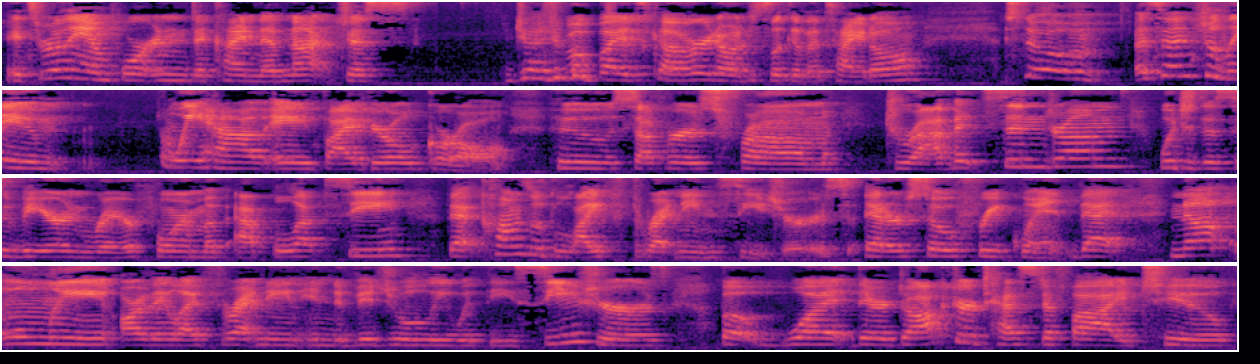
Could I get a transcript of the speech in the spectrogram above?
it's really important to kind of not just judge a book by its cover. Don't just look at the title. So essentially, we have a five year old girl who suffers from Dravet syndrome, which is a severe and rare form of epilepsy that comes with life threatening seizures that are so frequent that not only are they life threatening individually with these seizures, but what their doctor testified to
